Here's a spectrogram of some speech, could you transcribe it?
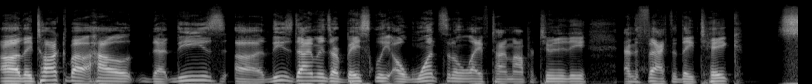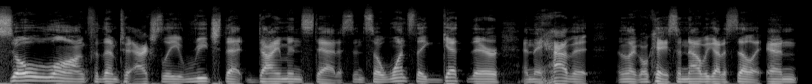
uh, they talk about how that these uh, these diamonds are basically a once in a lifetime opportunity, and the fact that they take so long for them to actually reach that diamond status. And so once they get there and they have it, and like, okay, so now we got to sell it. And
